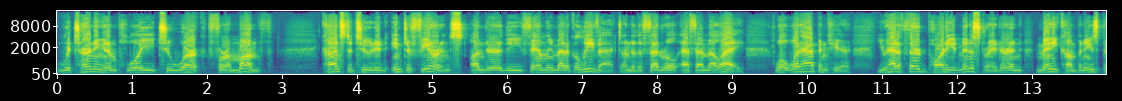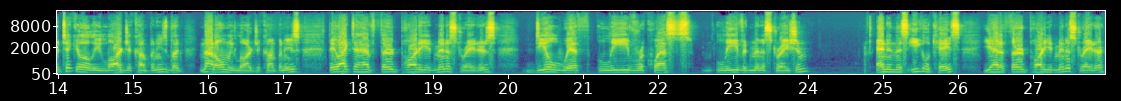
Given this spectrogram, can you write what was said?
returning an employee to work for a month constituted interference under the Family Medical Leave Act, under the federal FMLA. Well, what happened here? You had a third party administrator, and many companies, particularly larger companies, but not only larger companies, they like to have third party administrators deal with leave requests, leave administration. And in this Eagle case, you had a third party administrator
